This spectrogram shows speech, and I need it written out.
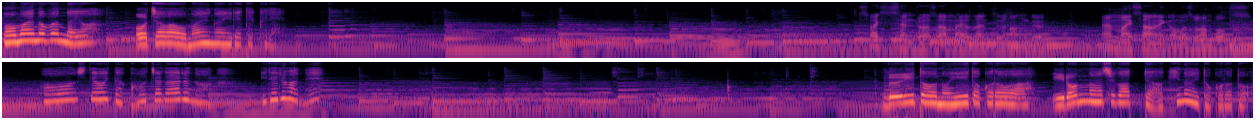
お前の分だよ。お茶はお前が入れてくれ。保温しておいた紅茶があるの。入れるわね。ブリトーのいいところはいろんな味があって飽きないところと。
